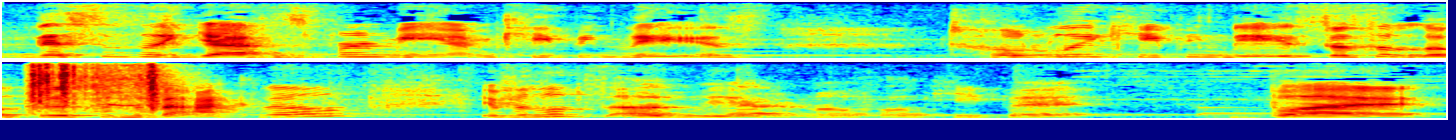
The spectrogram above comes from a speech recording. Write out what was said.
This is a yes for me. I'm keeping these. Totally keeping these. Does it look good in the back though? If it looks ugly, I don't know if I'll keep it. But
